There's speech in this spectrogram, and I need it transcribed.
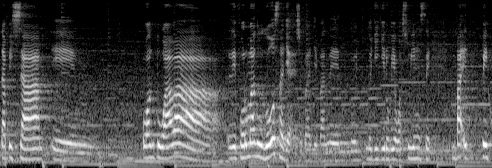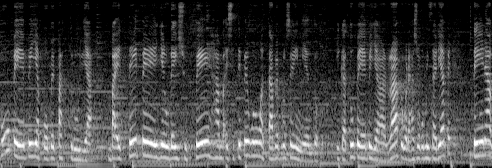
tapizar, eh, o actuaba de forma dudosa ya eso, para llevar no Gigiro Viaguasuya, ese, va pejo pepe ya pope patrulla, va tepe yerurei chupe, ese tepe guatape procedimiento, y catu pepe ya rápido, guarajazo comisariape, tena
